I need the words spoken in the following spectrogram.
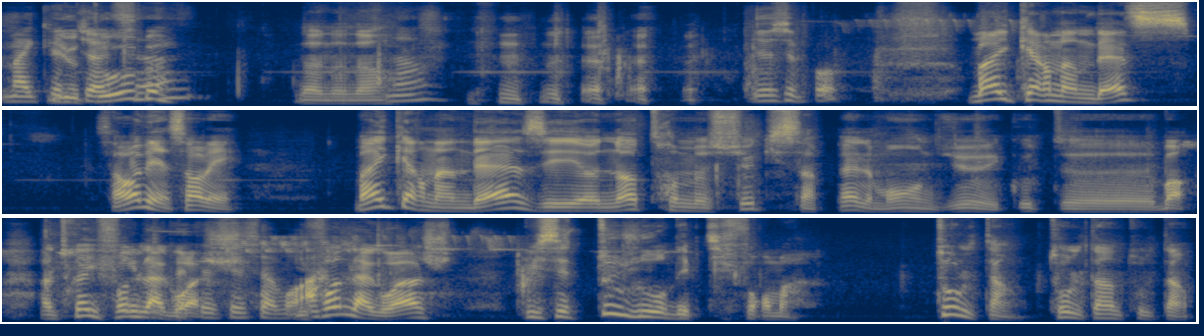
Michael YouTube. Non, non, non. Non? je sais pas. Mike Hernandez. Ça revient, ça revient. Mike Hernandez et un autre monsieur qui s'appelle, mon Dieu, écoute, euh, bon, en tout cas, ils font Il de la va gouache. Ils font de la gouache, puis c'est toujours des petits formats. Tout le temps, tout le temps, tout le temps.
